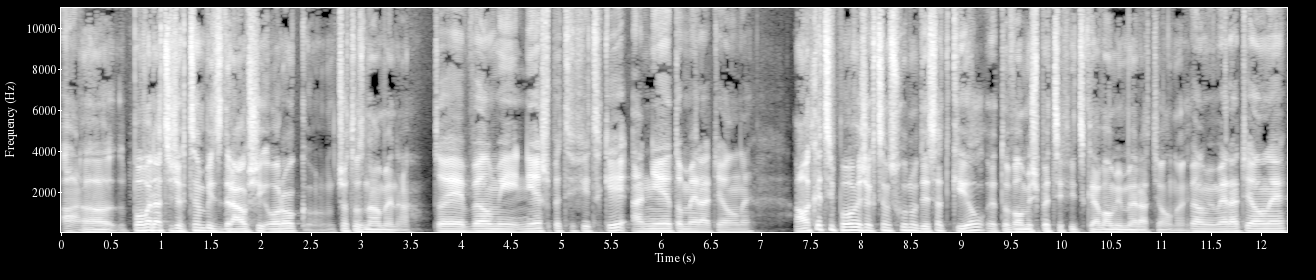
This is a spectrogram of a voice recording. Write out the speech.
Áno. Povedať si, že chcem byť zdravší o rok, čo to znamená? To je veľmi nešpecifické a nie je to merateľné. Ale keď si povieš, že chcem schudnúť 10 kg, je to veľmi špecifické a veľmi merateľné. Veľmi merateľné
